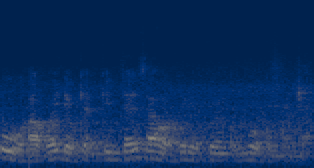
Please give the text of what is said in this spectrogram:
phù hợp với điều kiện kinh tế xã hội của địa phương cũng vô cùng quan trọng.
